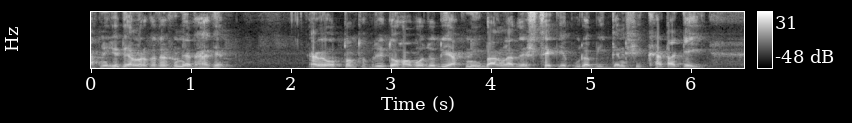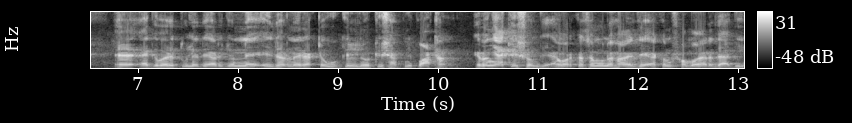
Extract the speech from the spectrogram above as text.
আপনি যদি আমার কথা শুনে থাকেন, আমি অত্যন্ত প্রীত হব যদি আপনি বাংলাদেশ থেকে পুরো বিজ্ঞান শিক্ষাটাকেই একেবারে তুলে দেওয়ার জন্য এই ধরনের একটা উকিল নোটিশ আপনি পাঠান। এবং একই সঙ্গে আমার কাছে মনে হয় যে এখন সময়ের দাবি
